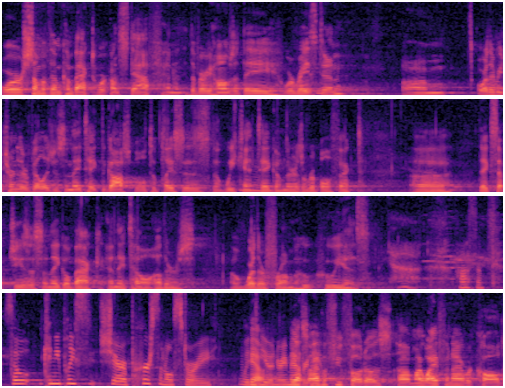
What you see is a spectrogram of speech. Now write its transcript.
or some of them come back to work on staff in the very homes that they were raised in. Um, or they return to their villages and they take the gospel to places that we can't mm-hmm. take them. There is a ripple effect. Uh, they accept Jesus and they go back and they tell others uh, where they're from, who, who he is. Yeah, awesome. So, can you please share a personal story with yeah. you and remember? Yes, I have a few photos. Uh, my wife and I were called,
